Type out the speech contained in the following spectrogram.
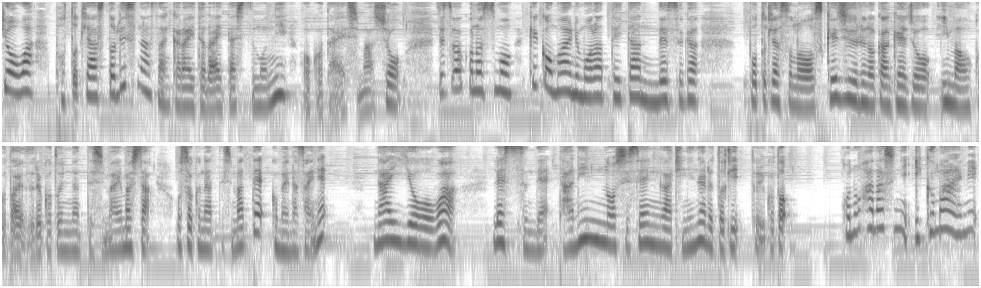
今日は、ポッドキャストリスナーさんからいただいた質問にお答えしましょう。実はこの質問、結構前にもらっていたんですが、ポッドキャストのスケジュールの関係上、今お答えすることになってしまいました。遅くなってしまってごめんなさいね。内容は、レッスンで他人の視線が気になる時ということ。この話に行く前に、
